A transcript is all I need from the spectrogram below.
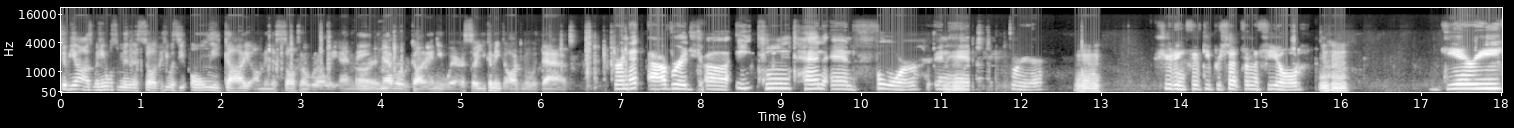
to be honest, when he was in Minnesota, he was the only guy on Minnesota really, and they Alright. never got anywhere. So you can make an argument with that. Garnett averaged uh 18, 10, and 4 in Mhm. his career, Mm-hmm. shooting 50% from the field. Mm-hmm. Gary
